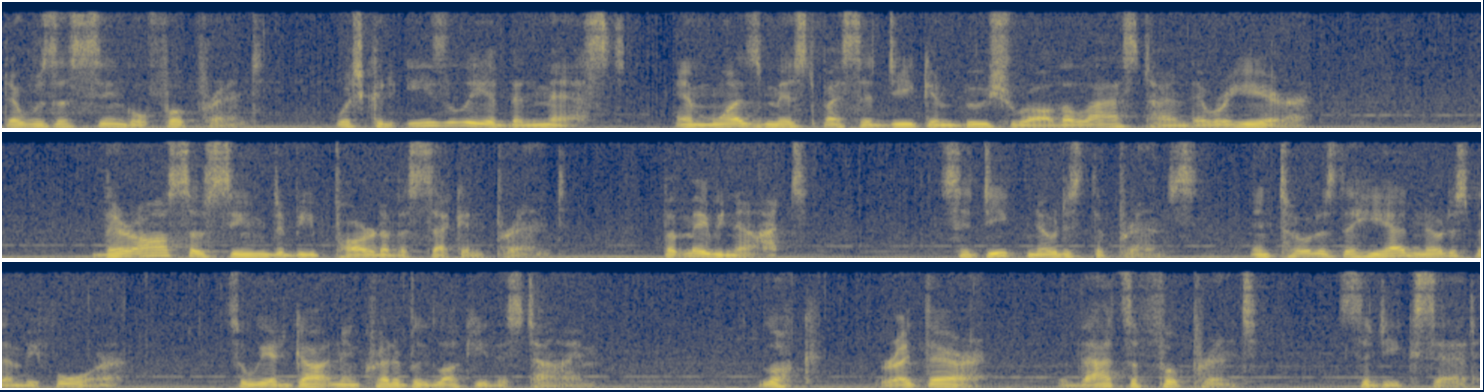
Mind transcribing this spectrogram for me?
there was a single footprint, which could easily have been missed, and was missed by Sadiq and Bushra the last time they were here. There also seemed to be part of a second print, but maybe not. Sadiq noticed the prints and told us that he hadn't noticed them before, so we had gotten incredibly lucky this time. Look, right there. That's a footprint, Sadiq said,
